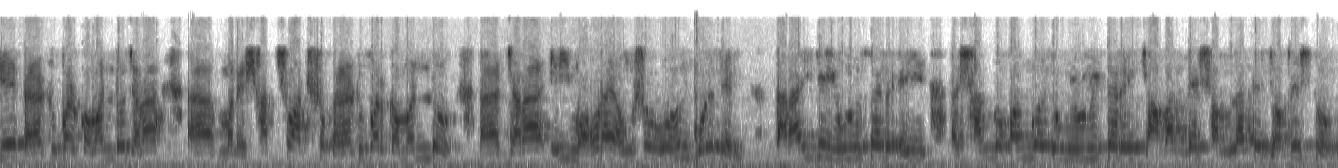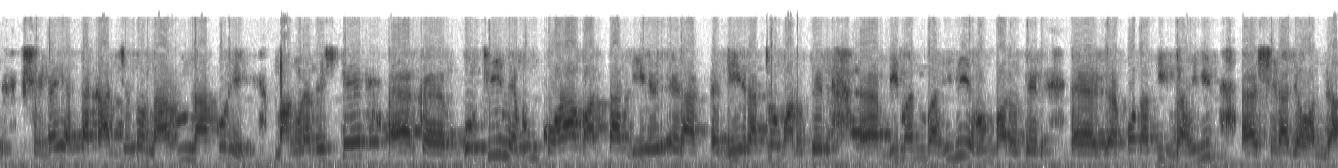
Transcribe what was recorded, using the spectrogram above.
যে প্যারাট্রুপার কমান্ডো যারা মানে সাতশো, আটশো প্যারাট্রুপার কমান্ডো যারা এই মহড়ায় অংশগ্রহণ করেছেন, তারাই যে ইউনুসের এই সাঙ্গপাঙ্গ এবং ইউনিটের এই জামাতদের সামলাতে যথেষ্ট, সেটাই একটা কার্যত নাম না করে বাংলাদেশকে কঠিন এবং কড়া বার্তা দিয়ে দিয়ে রাখল ভারতের বিমান বাহিনী এবং ভারতের পদাতিক বাহিনীর সেনা জওয়ানরা।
